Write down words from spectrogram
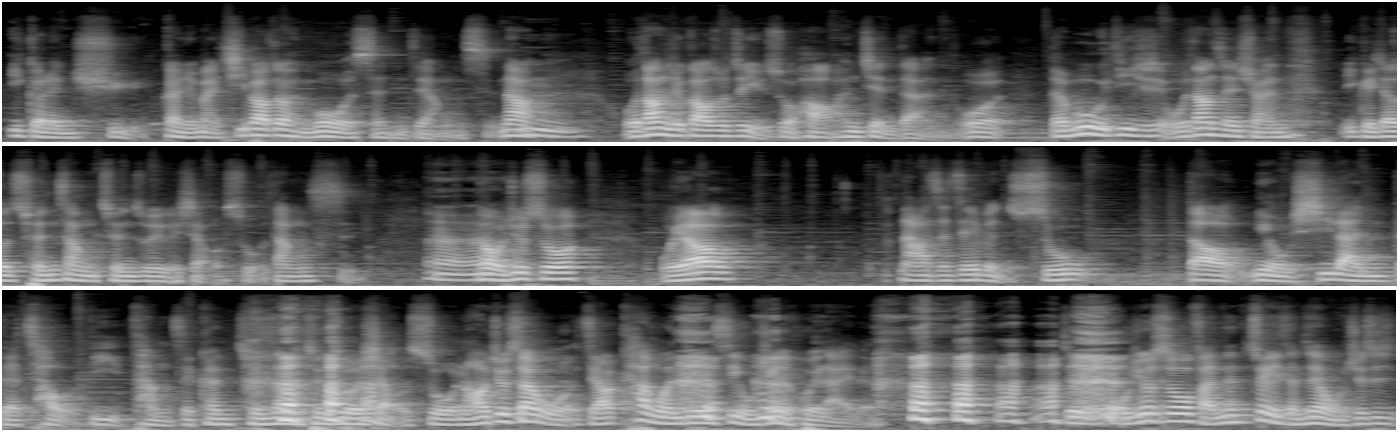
一个人去，感觉买机票都很陌生这样子。那我当时就告诉自己说，好，很简单，我的目的就是，我当时很喜欢一个叫做村上春树一个小说，当时，嗯，那我就说我要拿着这本书。到纽西兰的草地躺着看村上春树的小说，然后就算我只要看完这件事情，我就会回来了。对，我就说反正最惨这样，我就是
